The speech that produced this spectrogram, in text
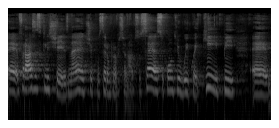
é, frases clichês, né? Tipo, ser um profissional de sucesso, contribuir com a equipe, é,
